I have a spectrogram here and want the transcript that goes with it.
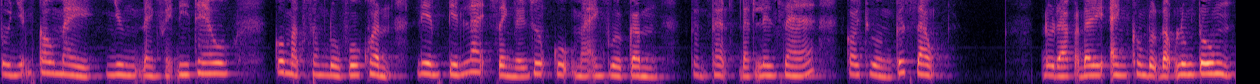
Tôi nhiễm câu mày nhưng đành phải đi theo. Cô mặc xong đồ vô khuẩn, liền tiến lại giành lấy dụng cụ mà anh vừa cầm, cẩn thận đặt lên giá, coi thường cất giọng. Đồ đạc ở đây anh không được động lung tung.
